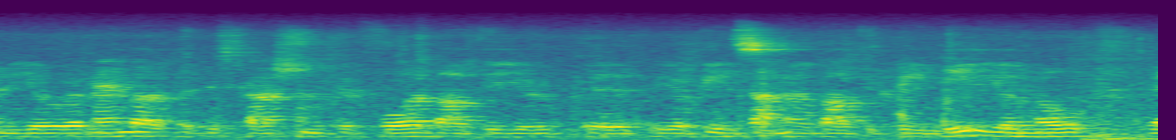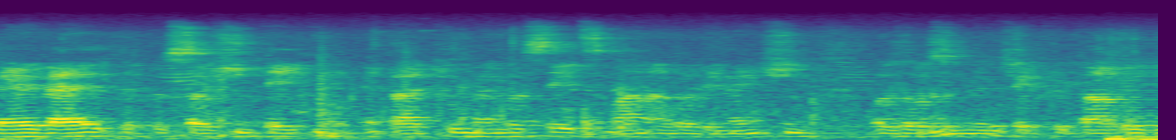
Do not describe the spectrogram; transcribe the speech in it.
and you remember the discussion before about the Euro uh, European Summer about the Green Deal. You know very well the position taken by two member states. One I already mentioned was also in the Czech Republic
